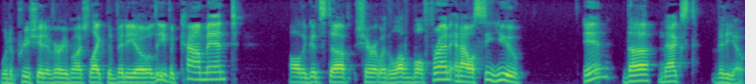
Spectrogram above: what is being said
Would appreciate it very much. Like the video, leave a comment, all the good stuff. Share it with a lovable friend, and I will see you in the next video.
